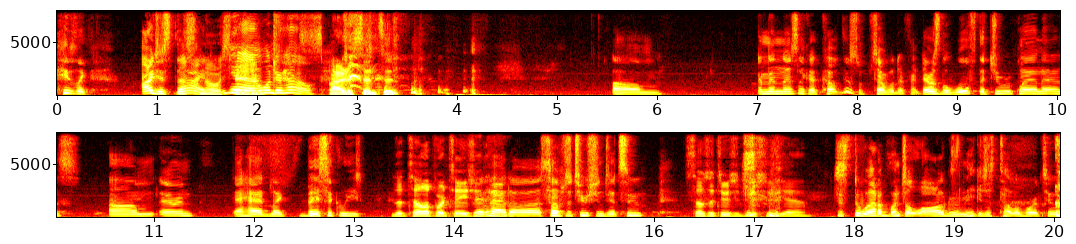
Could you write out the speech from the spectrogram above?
He's like, I just Just died. know it's yeah, I wonder how. Spider sense it. Um, and then there's like a couple. There's several different. There was the wolf that you were playing as, um, Aaron. That had like basically The teleportation. it thing. had uh substitution jitsu. substitution jutsu. Yeah. Just threw out a bunch of logs and he could just teleport to it. I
